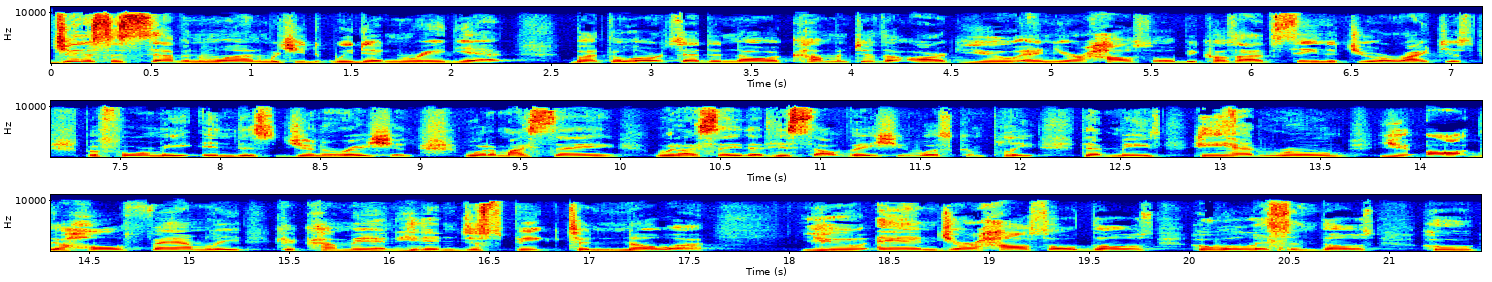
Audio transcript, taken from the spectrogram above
Genesis 7 1, which we didn't read yet, but the Lord said to Noah, Come into the ark, you and your household, because I have seen that you are righteous before me in this generation. What am I saying when I say that his salvation was complete? That means he had room. You, all, the whole family could come in. He didn't just speak to Noah you and your household, those who will listen, those who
